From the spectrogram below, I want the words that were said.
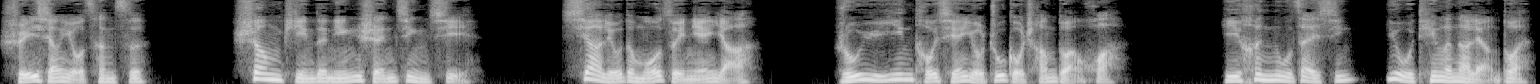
谁想有参差？上品的凝神静气，下流的磨嘴粘牙。如玉因头前有猪狗长短话，已恨怒在心。又听了那两段，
